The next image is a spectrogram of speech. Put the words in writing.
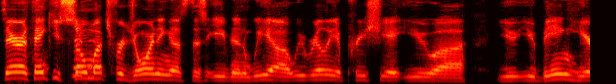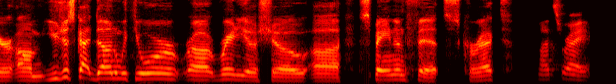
Sarah, thank you so much for joining us this evening. We uh we really appreciate you uh you you being here. Um you just got done with your uh, radio show uh Spain and Fitz, correct? That's right.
